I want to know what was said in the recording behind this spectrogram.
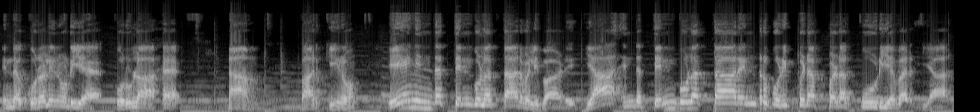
இந்த குரலினுடைய பொருளாக நாம் பார்க்கிறோம். ஏன் இந்த தென்புலத்தார் வழிபாடு? யா இந்த தென்புலத்தார் என்று குறிப்பிடப்படக்கூடியவர் யார்?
